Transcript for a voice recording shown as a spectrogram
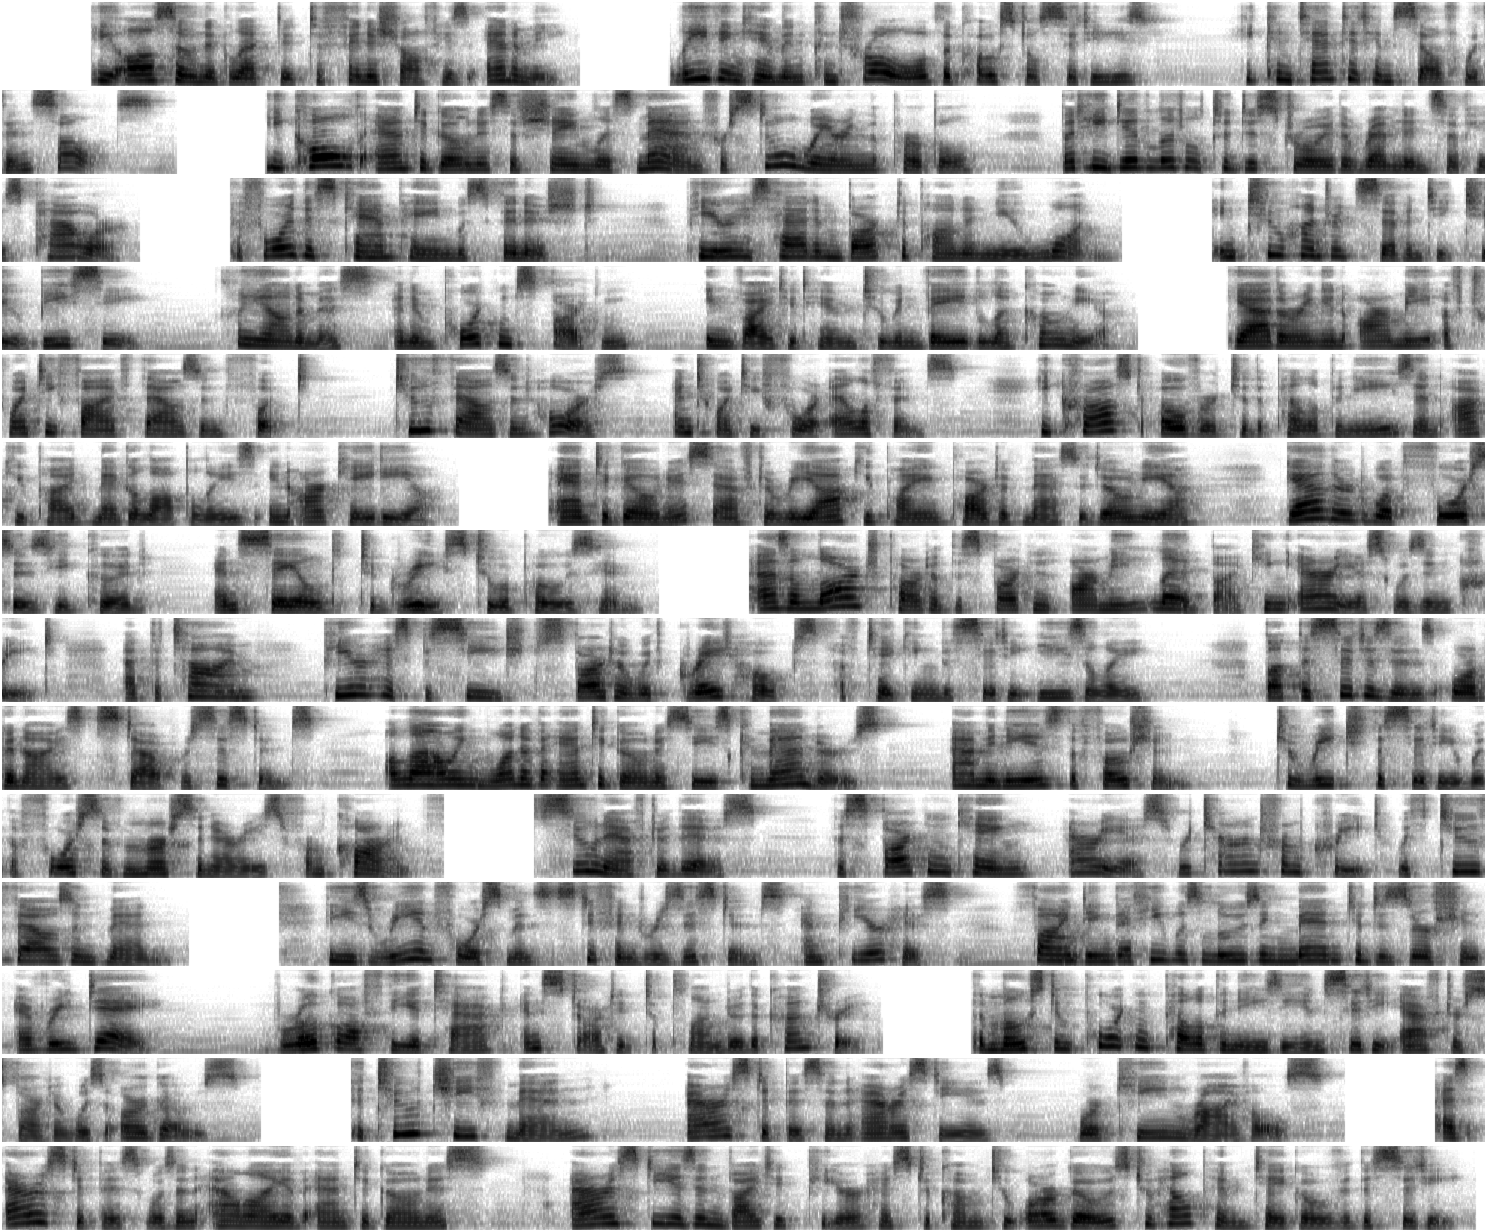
He also neglected to finish off his enemy. Leaving him in control of the coastal cities he contented himself with insults. He called Antigonus a shameless man for still wearing the purple, but he did little to destroy the remnants of his power. Before this campaign was finished, Pyrrhus had embarked upon a new one. In 272 B.C., Cleonymus, an important Spartan, invited him to invade Laconia. Gathering an army of 25,000 foot, 2,000 horse, and 24 elephants, he crossed over to the Peloponnese and occupied Megalopolis in Arcadia. Antigonus, after reoccupying part of Macedonia, gathered what forces he could and sailed to Greece to oppose him. As a large part of the Spartan army led by King Areus was in Crete, at the time Pyrrhus besieged Sparta with great hopes of taking the city easily, but the citizens organized stout resistance, allowing one of Antigonus's commanders, Aminias the Phocian, to reach the city with a force of mercenaries from Corinth. Soon after this, the Spartan king Areus returned from Crete with two thousand men. These reinforcements stiffened resistance, and Pyrrhus, finding that he was losing men to desertion every day, broke off the attack and started to plunder the country. The most important Peloponnesian city after Sparta was Argos. The two chief men, Aristippus and Aristeas were keen rivals. As Aristippus was an ally of Antigonus, Aristeas invited Pyrrhus to come to Argos to help him take over the city.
